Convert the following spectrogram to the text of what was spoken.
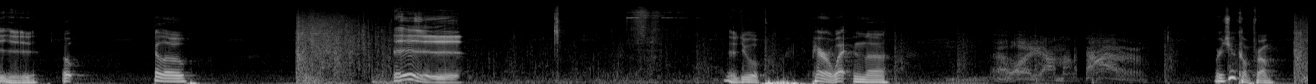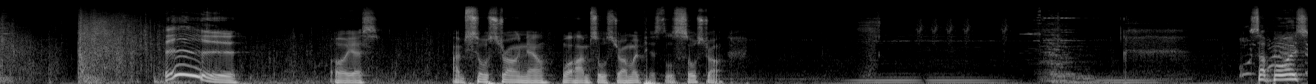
Ew. Oh. Hello. Ew. Gonna do a pirouette in the... Where'd you come from? Ew. Oh, yes. I'm so strong now. Well, I'm so strong. My pistol's so strong. What's up, boys?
